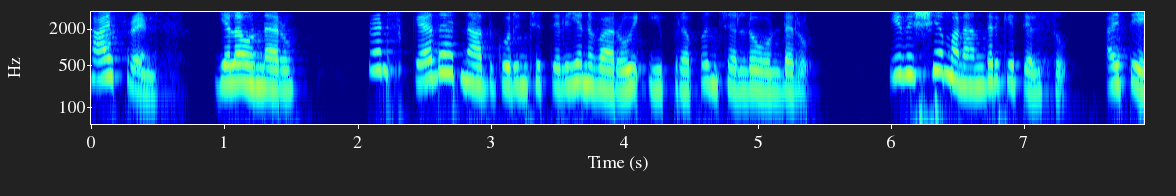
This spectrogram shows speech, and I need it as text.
హాయ్ ఫ్రెండ్స్ ఎలా ఉన్నారు? ఫ్రెండ్స్ కేదార్నాథ్ గురించి తెలియని వారు ఈ ప్రపంచంలో ఉండరు. ఈ విషయం మనందరికీ తెలుసు. అయితే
